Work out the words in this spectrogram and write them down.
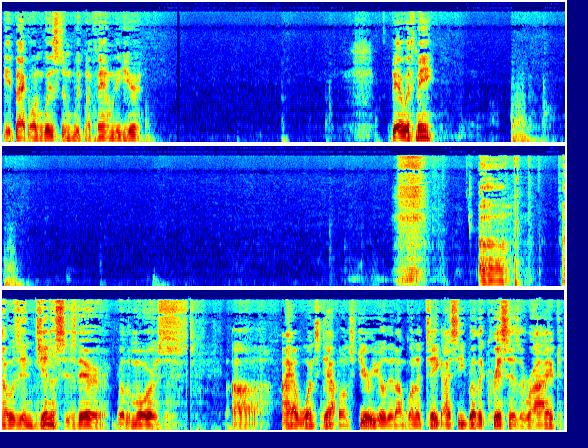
get back on wisdom with my family here. Bear with me. Uh, I was in Genesis there, Brother Morris. Uh, I have one step on stereo that I'm going to take. I see Brother Chris has arrived.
